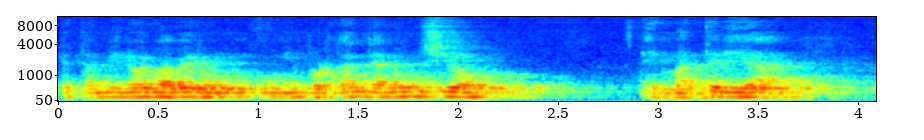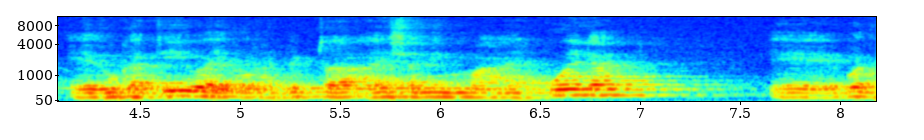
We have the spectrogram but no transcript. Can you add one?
que también hoy va a haber un, importante anuncio en materia educativa y con respecto a, esa misma escuela. Eh, bueno,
